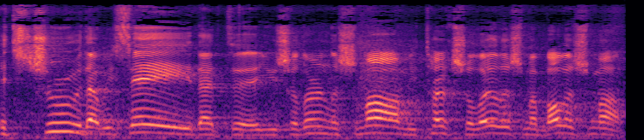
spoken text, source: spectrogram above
It's true that we say that uh, you should learn Lishma, mitoch shaloi Lishma, balishma,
